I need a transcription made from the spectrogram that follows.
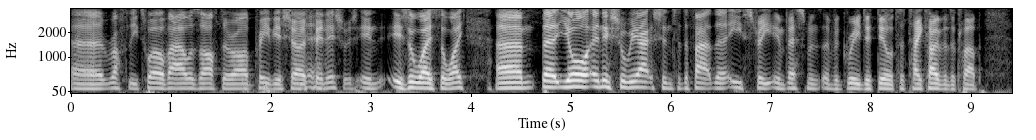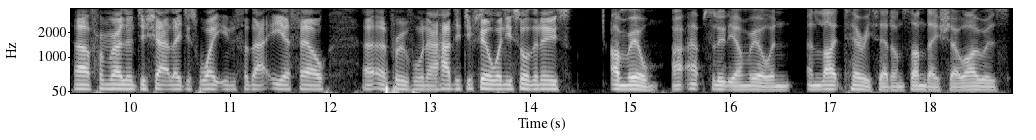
Uh, roughly 12 hours after our previous show had finished, which in, is always the way. Um, but your initial reaction to the fact that East Street Investments have agreed a deal to take over the club uh, from Roland Duchâtelet, just waiting for that EFL uh, approval now. How did you feel when you saw the news? Unreal, uh, absolutely unreal. And and like Terry said on Sunday's show, I was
